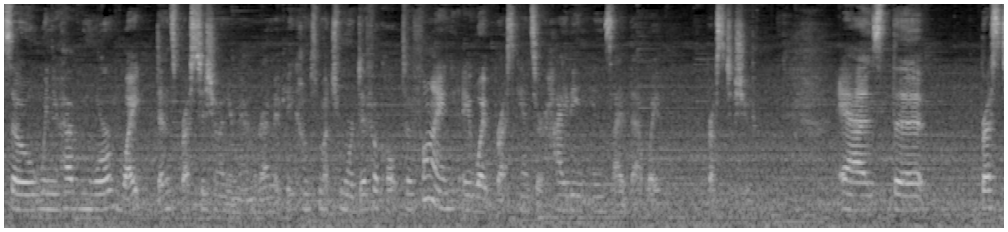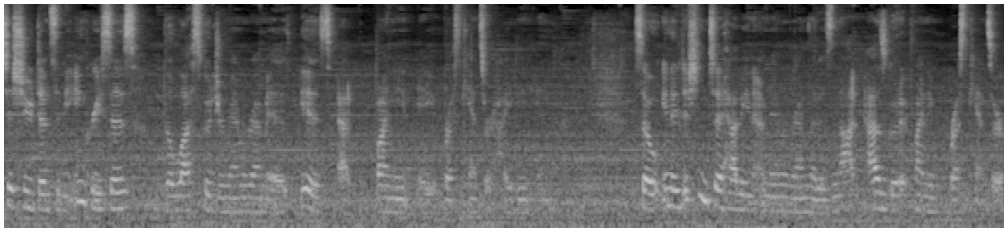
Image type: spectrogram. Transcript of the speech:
So when you have more white, dense breast tissue on your mammogram, it becomes much more difficult to find a white breast cancer hiding inside that white breast tissue. As the breast tissue density increases, the less good your mammogram is, is at finding a breast cancer hiding in there. So in addition to having a mammogram that is not as good at finding breast cancer,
